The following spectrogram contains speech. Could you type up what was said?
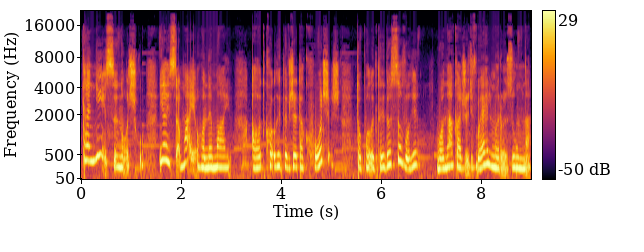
Та ні, синочку, я й сама його не маю. А от коли ти вже так хочеш, то полети до сови. Вона, кажуть, вельми розумна,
